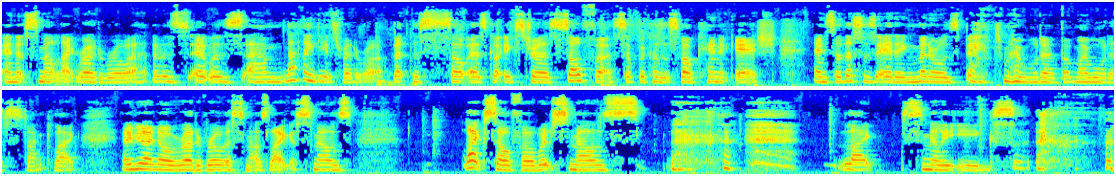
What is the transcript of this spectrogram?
and it smelled like Rotorua. It was it was um, nothing against Rotorua, but the salt it's got extra sulfur, so because it's volcanic ash, and so this is adding minerals back to my water, but my water stunk like. And if you don't know what Rotorua smells like, it smells like sulfur, which smells like smelly eggs.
